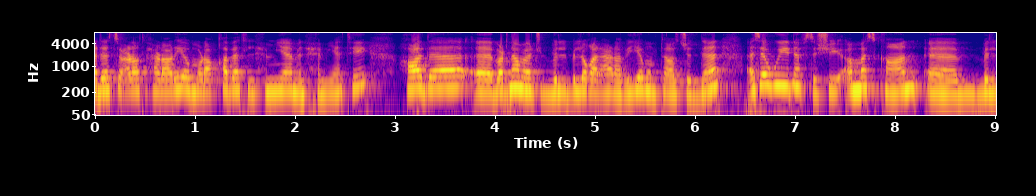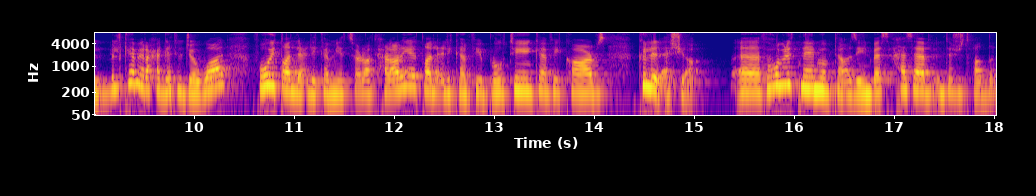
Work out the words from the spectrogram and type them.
عدد السعرات الحرارية ومراقبة الحمية من حميتي. هذا آه، برنامج بال- باللغة العربية ممتاز جدا. أسوي نفس الشيء أما سكان بال- بالكاميرا حقت الجوال فهو يطلع لي كمية سعرات حرارية يطلع لي كم في بروتين كم في كاربز كل الأشياء. فهم الاثنين ممتازين بس حسب انت شو تفضل.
